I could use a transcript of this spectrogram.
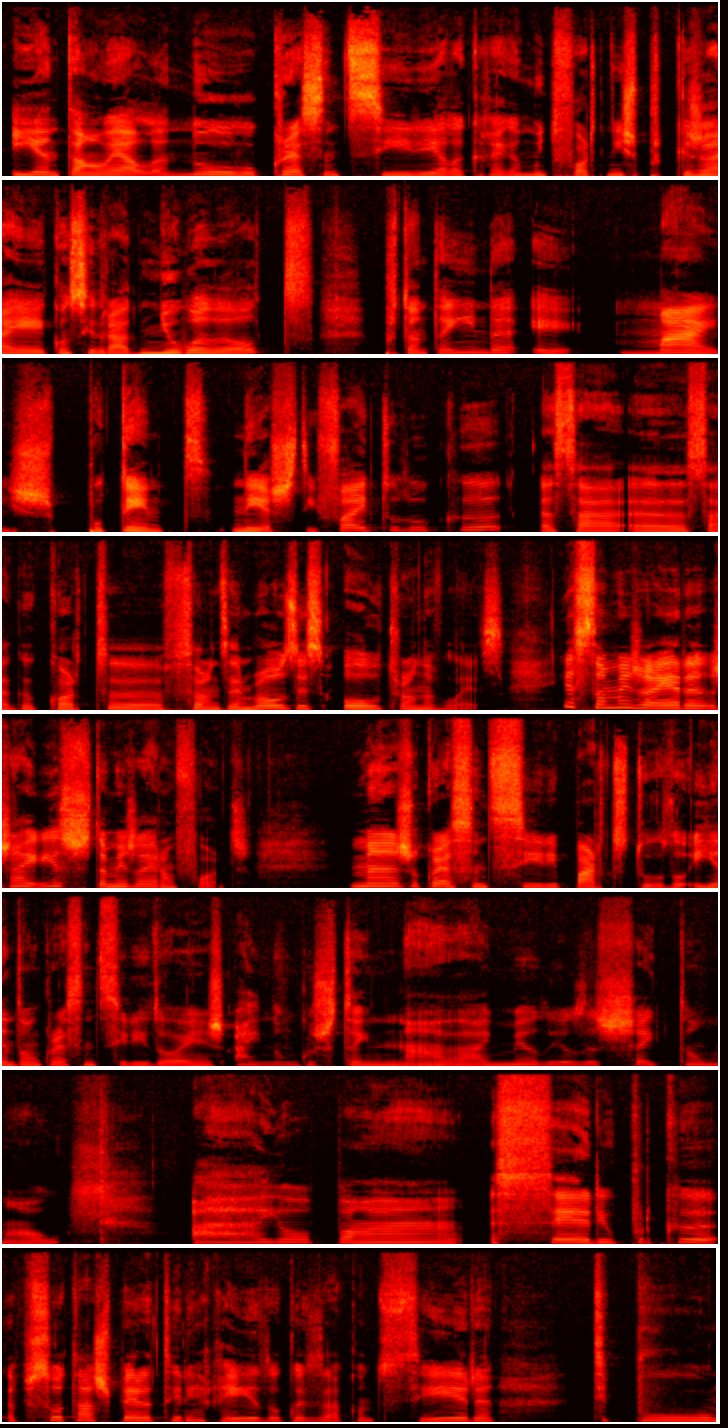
E então ela no Crescent City ela carrega muito forte nisto porque já é considerado new adult, portanto ainda é mais potente neste efeito do que a, sa a saga Court of Thorns and Roses ou Throne of Glass. Esse também já era, já, esses também já eram fortes. Mas o Crescent City parte tudo. E então o Crescent City 2, ai não gostei nada, ai meu Deus, achei tão mal ai opa, sério, porque a pessoa está à espera de ter enredo ou coisas a acontecer. Tipo,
